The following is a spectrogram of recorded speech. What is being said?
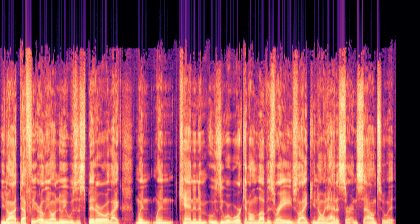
you know, I definitely early on knew he was a spitter, or like when when Cannon and Uzi were working on Luv Is Rage, like, you know, it had a certain sound to it.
